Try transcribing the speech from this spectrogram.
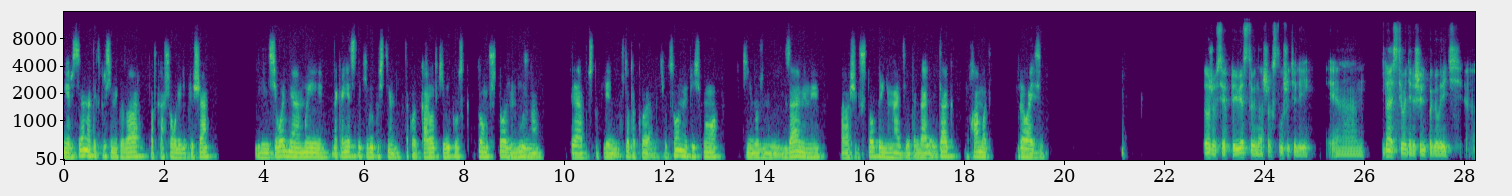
Мир всем, это «Экспрессивный кругозор», подкаст-шоу «Люди Плюща». И сегодня мы наконец-таки выпустим такой короткий выпуск о том, что же нужно для поступления, что такое мотивационное письмо, какие нужны экзамены, а вообще что принимается и так далее. Итак, Мухаммад, открывайся. Тоже всех приветствую, наших слушателей. Эм, да, сегодня решили поговорить э,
